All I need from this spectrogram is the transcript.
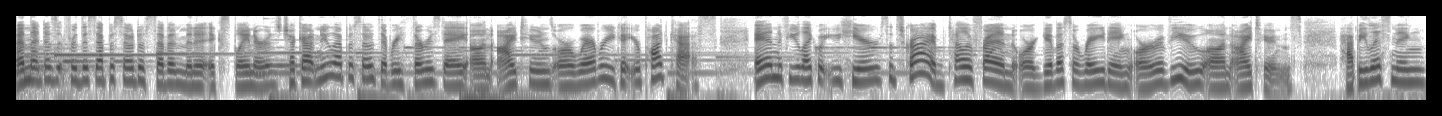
And that does it for this episode of 7 Minute Explainers. Check out new episodes every Thursday on iTunes or wherever you get your podcasts. And if you like what you hear, subscribe, tell a friend, or give us a rating or a review on iTunes. Happy listening!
